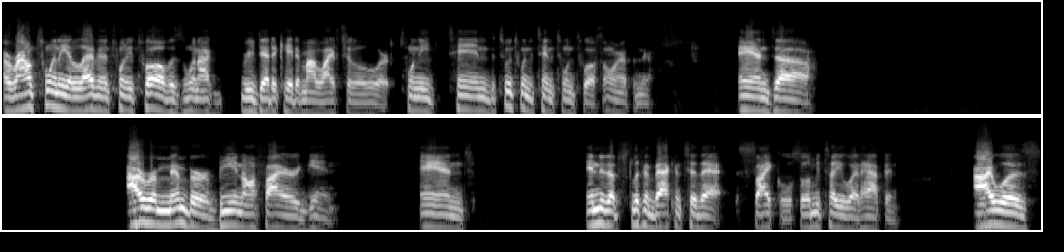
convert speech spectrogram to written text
around 2011, 2012 is when I rededicated my life to the Lord. 2010, between 2010 and 2012, somewhere up in there. And uh, I remember being on fire again and ended up slipping back into that cycle. So let me tell you what happened. I was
